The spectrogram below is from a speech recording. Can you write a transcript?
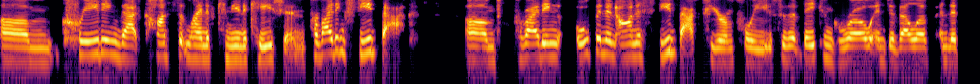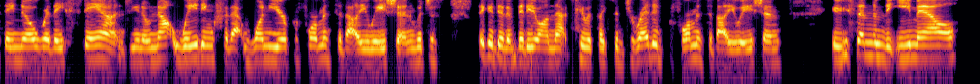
um, creating that constant line of communication, providing feedback, um, providing open and honest feedback to your employees so that they can grow and develop and that they know where they stand you know not waiting for that one year performance evaluation which is i think i did a video on that too. It's like the dreaded performance evaluation. You send them the email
